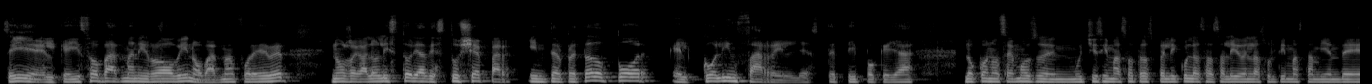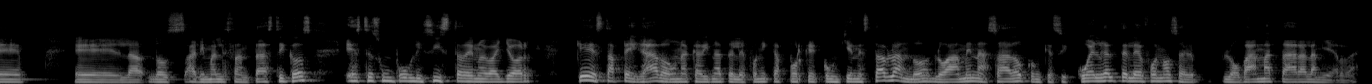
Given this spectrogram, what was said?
Sí, el que hizo Batman y Robin o Batman Forever nos regaló la historia de Stu Shepard, interpretado por el Colin Farrell, este tipo que ya lo conocemos en muchísimas otras películas, ha salido en las últimas también de eh, Los Animales Fantásticos. Este es un publicista de Nueva York que está pegado a una cabina telefónica porque con quien está hablando lo ha amenazado con que si cuelga el teléfono se lo va a matar a la mierda.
